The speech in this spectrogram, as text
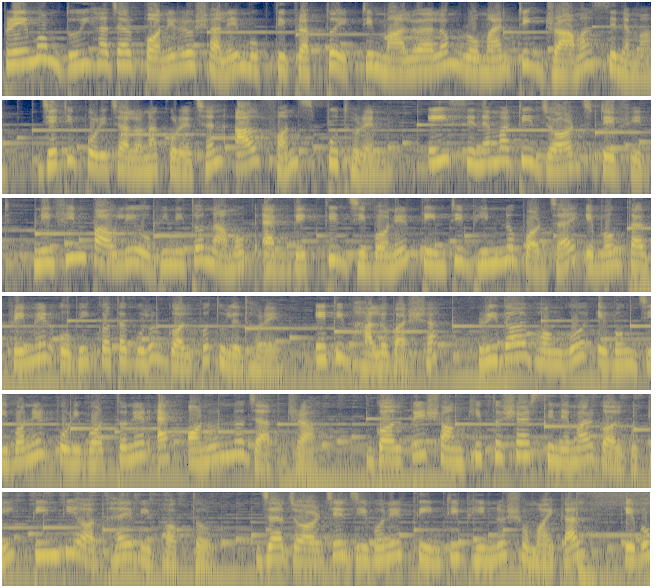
প্রেমম দুই হাজার পনেরো সালে মুক্তিপ্রাপ্ত একটি মালয়ালম রোমান্টিক ড্রামা সিনেমা, যেটি পরিচালনা করেছেন আলফন্স পুথোরেন। এই সিনেমাটি জর্জ ডেভিড, নিভিন পাউলি অভিনীত নামক এক ব্যক্তির জীবনের তিনটি ভিন্ন পর্যায় এবং তার প্রেমের অভিজ্ঞতাগুলোর গল্প তুলে ধরে। এটি ভালোবাসা, হৃদয়ভঙ্গ এবং জীবনের পরিবর্তনের এক অনন্য যাত্রা। গল্পের সংক্ষিপ্তসার সিনেমার গল্পটি তিনটি অধ্যায়ে বিভক্ত। যা জর্জের জীবনের তিনটি ভিন্ন সময়কাল এবং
